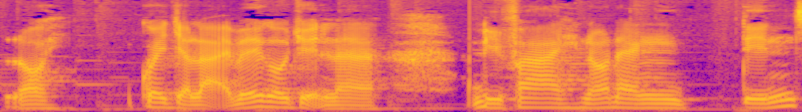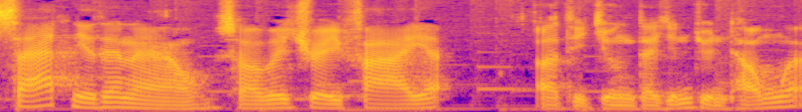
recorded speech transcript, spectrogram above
Rồi quay trở lại với câu chuyện là DeFi nó đang tiến sát như thế nào so với TradeFi á. Ở thị trường tài chính truyền thống á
